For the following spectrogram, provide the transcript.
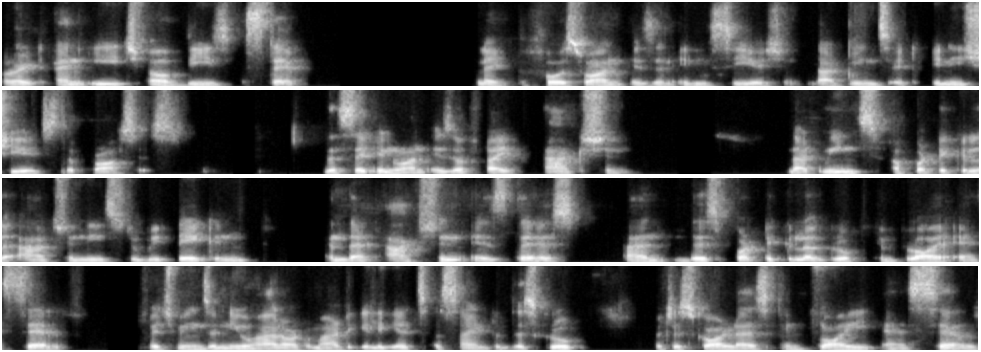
right? And each of these steps like the first one is an initiation. That means it initiates the process. The second one is of type action. That means a particular action needs to be taken, and that action is this. And this particular group employ as self, which means a new hire automatically gets assigned to this group, which is called as employee as self,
